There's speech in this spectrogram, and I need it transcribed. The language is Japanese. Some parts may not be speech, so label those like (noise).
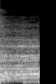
turn.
